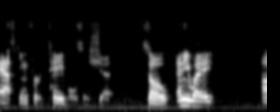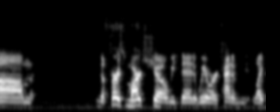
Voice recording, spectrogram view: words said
asking for tables and shit. So, anyway, um, the first March show we did, we were kind of like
